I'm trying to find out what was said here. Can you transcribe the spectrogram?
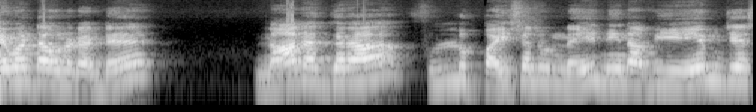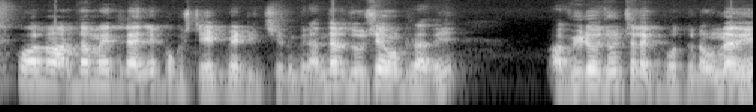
ఏమంటా ఉన్నాడంటే నా దగ్గర ఫుల్ పైసలు ఉన్నాయి నేను అవి ఏం చేసుకోవాలో అర్థమవుతుంది అని చెప్పి ఒక స్టేట్మెంట్ ఇచ్చాడు. మీరు అందరు చూసే ఉంటారు అది. ఆ వీడియో చూంచలేకపోతున్నా ఉన్నది.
